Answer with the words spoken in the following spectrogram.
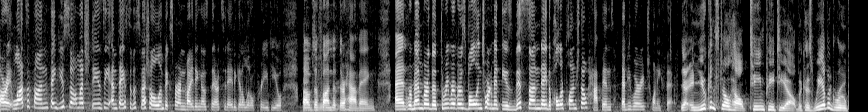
All right, lots of fun. Thank you so much, Daisy, and thanks to the Special Olympics for inviting us there today to get a little preview of the fun that they're having. And remember, the Three Rivers Bowling Tournament is this Sunday. The Polar Plunge, though, happens February 25th. Yeah, and you can still help Team PTL because we have a group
